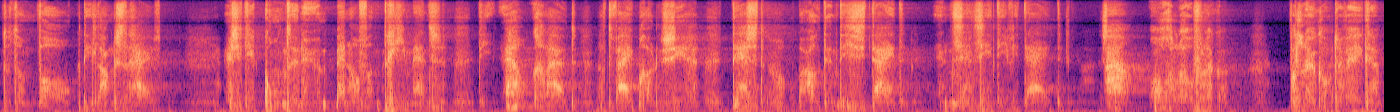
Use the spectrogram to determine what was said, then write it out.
Tot een wolk die langs drijft. Er zit hier continu een panel van drie mensen. Die elk geluid dat wij produceren test op authenticiteit en sensitiviteit. Ah, ongelooflijk. Wat leuk om te weten.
